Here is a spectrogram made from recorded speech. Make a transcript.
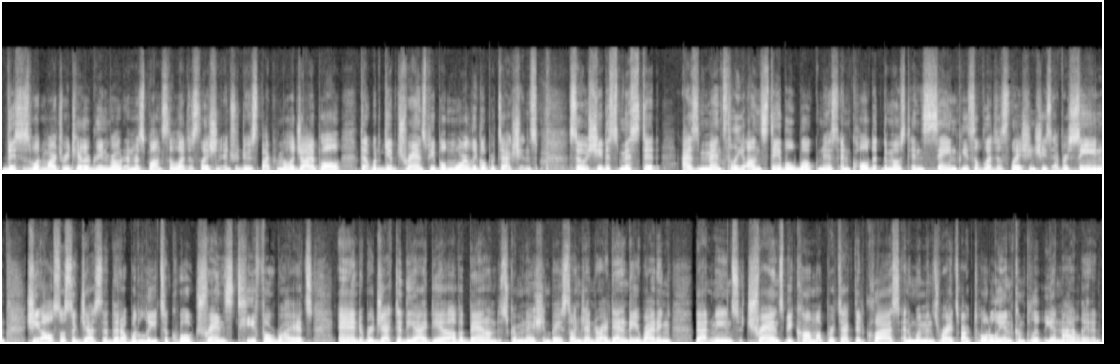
This is what Marjorie Taylor Greene wrote in response to legislation introduced by Pramila Jayapal that would give trans people more legal protections. So she dismissed it as mentally unstable wokeness and called it the most insane piece of legislation she's ever seen. She also suggested that it would lead to, quote, transtifa riots and rejected the idea of a ban on discrimination based on gender identity, writing, that means trans become a protected class and women's rights are totally and completely completely annihilated.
